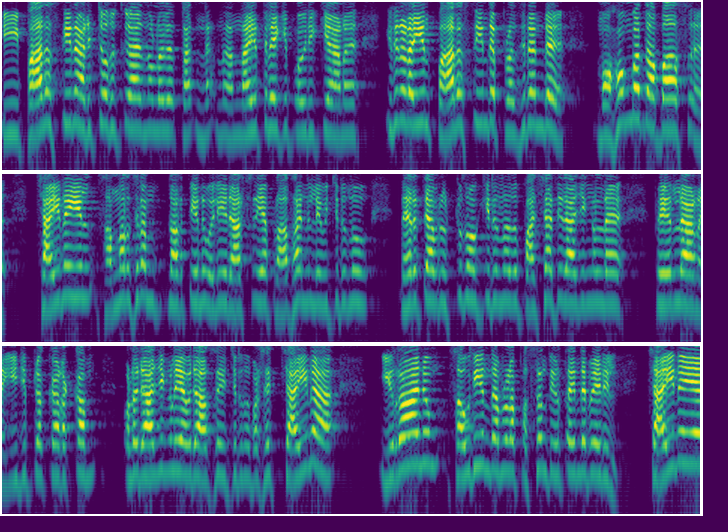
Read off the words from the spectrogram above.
ഈ പാലസ്തീനെ അടിച്ചൊതുക്കുക ന- നയത്തിലേക്ക് പോയിരിക്കുകയാണ്. ഇതിനിടയിൽ പാലസ്തീന്റെ പ്രസിഡന്റ് മുഹമ്മദ് അബ്ബാസ് ചൈനയിൽ സന്ദർശനം നടത്തിയതിന് വലിയ രാഷ്ട്രീയ പ്രാധാന്യം ലഭിച്ചിരുന്നു. നേരത്തെ അവർ ഉറ്റുനോക്കിയിരുന്നത് പാശ്ചാത്യ രാജ്യങ്ങളുടെ പേരിലാണ്. ഈജിപ്റ്റൊക്കെ അടക്കം ഉള്ള രാജ്യങ്ങളെ അവർ ആശ്രയിച്ചിരുന്നു. പക്ഷേ ചൈന ഇറാനും സൗദിയും തമ്മിലുള്ള പ്രശ്നം തീർത്തതിന്റെ പേരിൽ ചൈനയെ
